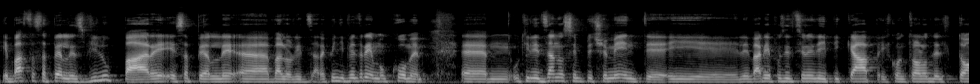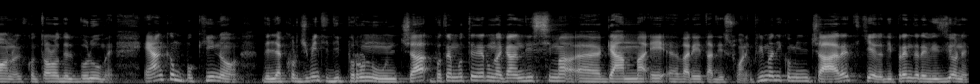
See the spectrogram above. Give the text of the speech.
e basta saperle sviluppare e saperle eh, valorizzare. Quindi vedremo come ehm, utilizzando semplicemente i, le varie posizioni dei pick up, il controllo del tono, il controllo del volume e anche un pochino degli accorgimenti di pronuncia potremo ottenere una grandissima eh, gamma e eh, varietà di suoni. Prima di cominciare ti chiedo di prendere visione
